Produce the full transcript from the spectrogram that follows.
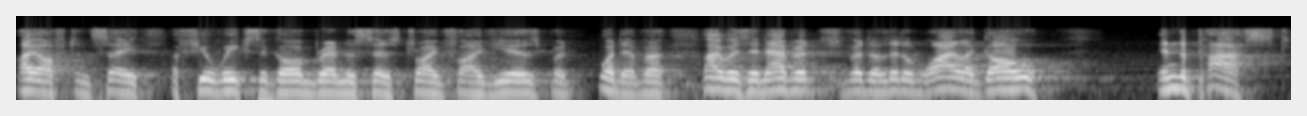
I often say a few weeks ago, and Brenda says try five years, but whatever. I was in Abbotsford a little while ago in the past.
